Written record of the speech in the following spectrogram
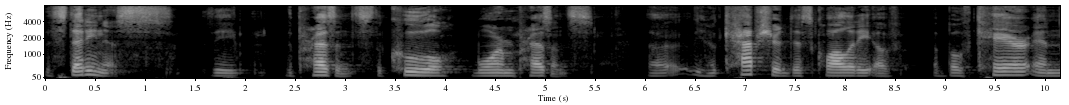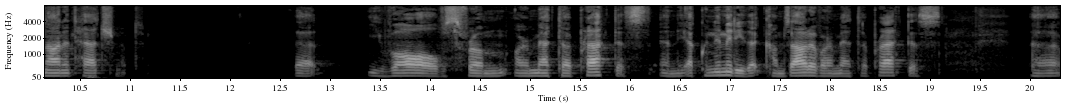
the steadiness, the, the presence, the cool, warm presence, uh, you know, captured this quality of, of both care and non-attachment that evolves from our metta practice and the equanimity that comes out of our metta practice, uh,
